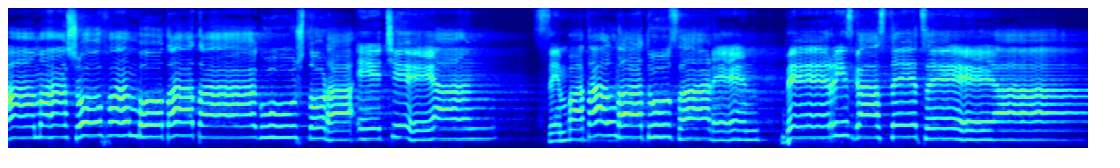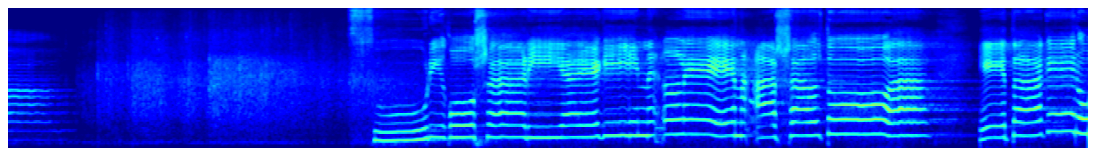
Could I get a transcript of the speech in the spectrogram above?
Ama sofan botata gustora etxean, zenbat aldatu zaren berriz gaztetzean. Zuri gosaria egin lehen asaltoa eta gero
